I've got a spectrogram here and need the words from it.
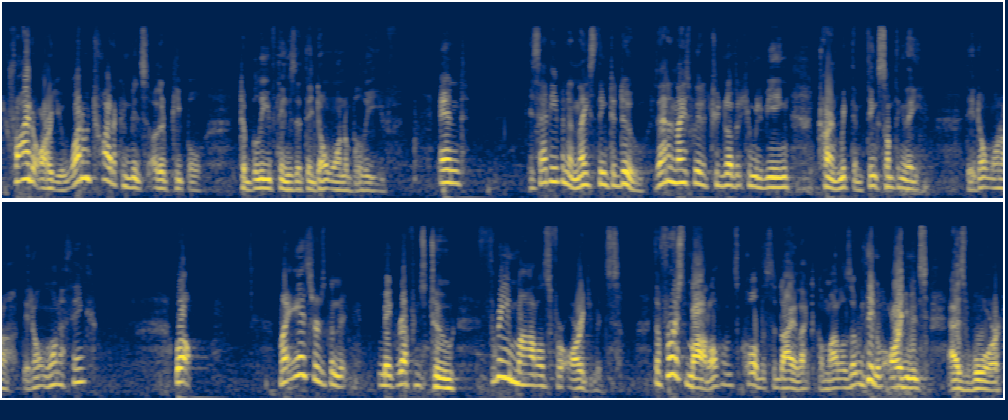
try to argue? Why do we try to convince other people to believe things that they don't want to believe? And is that even a nice thing to do? Is that a nice way to treat another human being, try and make them think something they, they don't want to they don't want to think? Well, my answer is going to make reference to three models for arguments. The first model, let's call this a dialectical model, is that we think of arguments as war,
